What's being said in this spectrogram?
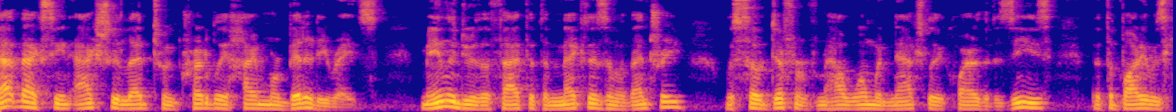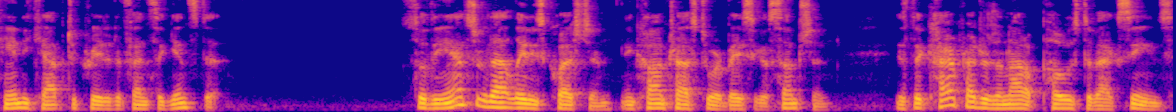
That vaccine actually led to incredibly high morbidity rates, mainly due to the fact that the mechanism of entry was so different from how one would naturally acquire the disease that the body was handicapped to create a defense against it. So, the answer to that lady's question, in contrast to her basic assumption, is that chiropractors are not opposed to vaccines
